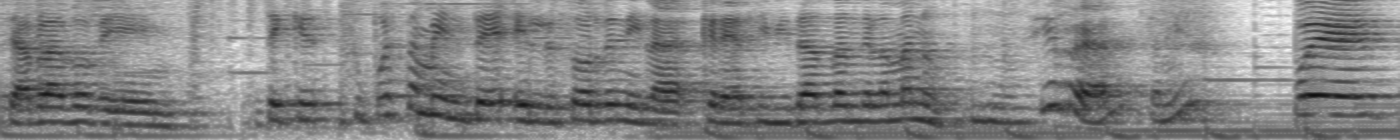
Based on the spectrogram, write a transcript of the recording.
Se ha hablado de, de que supuestamente el desorden y la creatividad van de la mano. Sí, es real, también. Pues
